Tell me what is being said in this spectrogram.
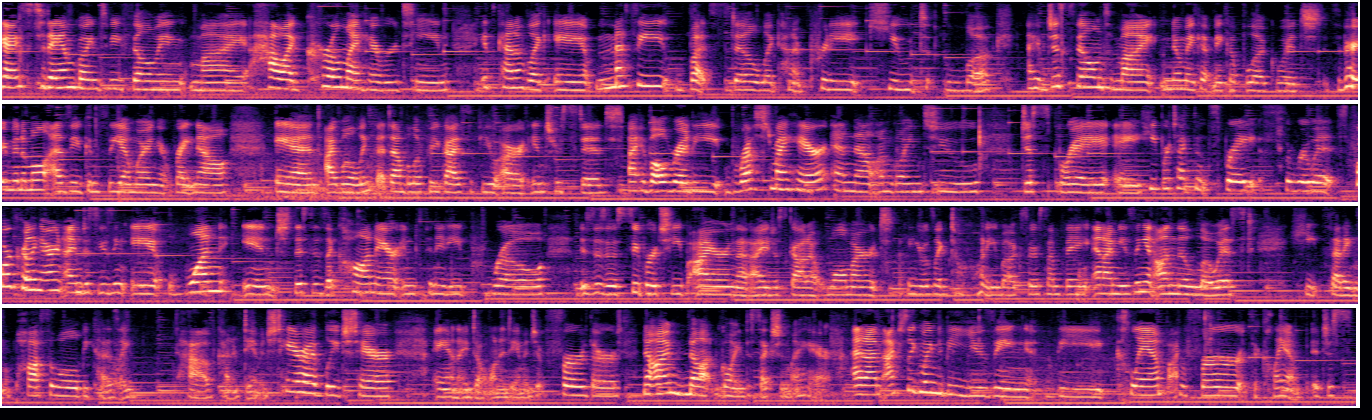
guys, today I'm going to be filming my how I curl my hair routine. It's kind of like a messy but still like kind of pretty cute look. I have just filmed my no makeup makeup look which is very minimal as you can see I'm wearing it right now and I will link that down below for you guys if you are interested. I have already brushed my hair and now I'm going to just spray a heat protectant spray through it. For curling iron I'm just using a one inch. This is a Conair Infinity Pro. This is a super cheap iron that I just got at Walmart. I think it was like 20 bucks or something. And I'm using it on the lowest heat setting possible because I have kind of damaged hair, I have bleached hair, and I don't want to damage it further. Now I'm not going to section my hair, and I'm actually going to be using the clamp. I prefer the clamp. It just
